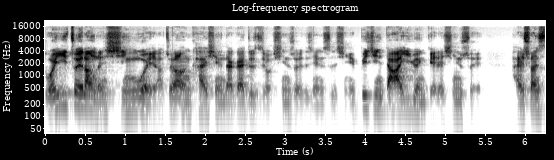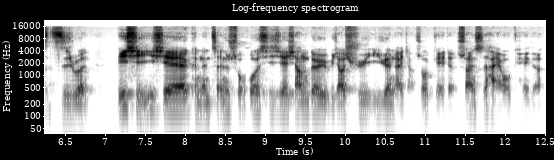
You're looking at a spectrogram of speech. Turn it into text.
唯一最让人欣慰啊，最让人开心的大概就只有薪水这件事情，因为毕竟大医院给的薪水还算是滋润。比起一些可能诊所或者是一些相对于比较区域医院来讲，说给的算是还 OK 的。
